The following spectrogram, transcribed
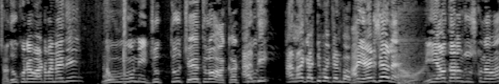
చదువుకునే వాటమనేది నువ్వు నీ జుత్తు చేతిలో ఆ కట్టు. అది. అలా గట్టి పెట్టండి ఆ బాబా ఏడిసేవలే నీ అవతారం చూసుకున్నావా?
